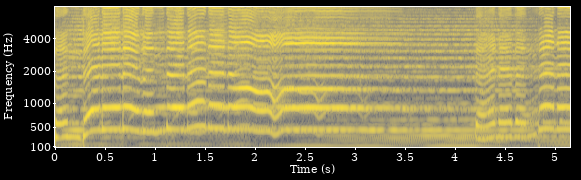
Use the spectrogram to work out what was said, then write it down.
தந்தன தந்தன தன தந்தன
